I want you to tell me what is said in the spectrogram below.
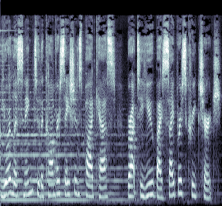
You're listening to the Conversations Podcast brought to you by Cypress Creek Church.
